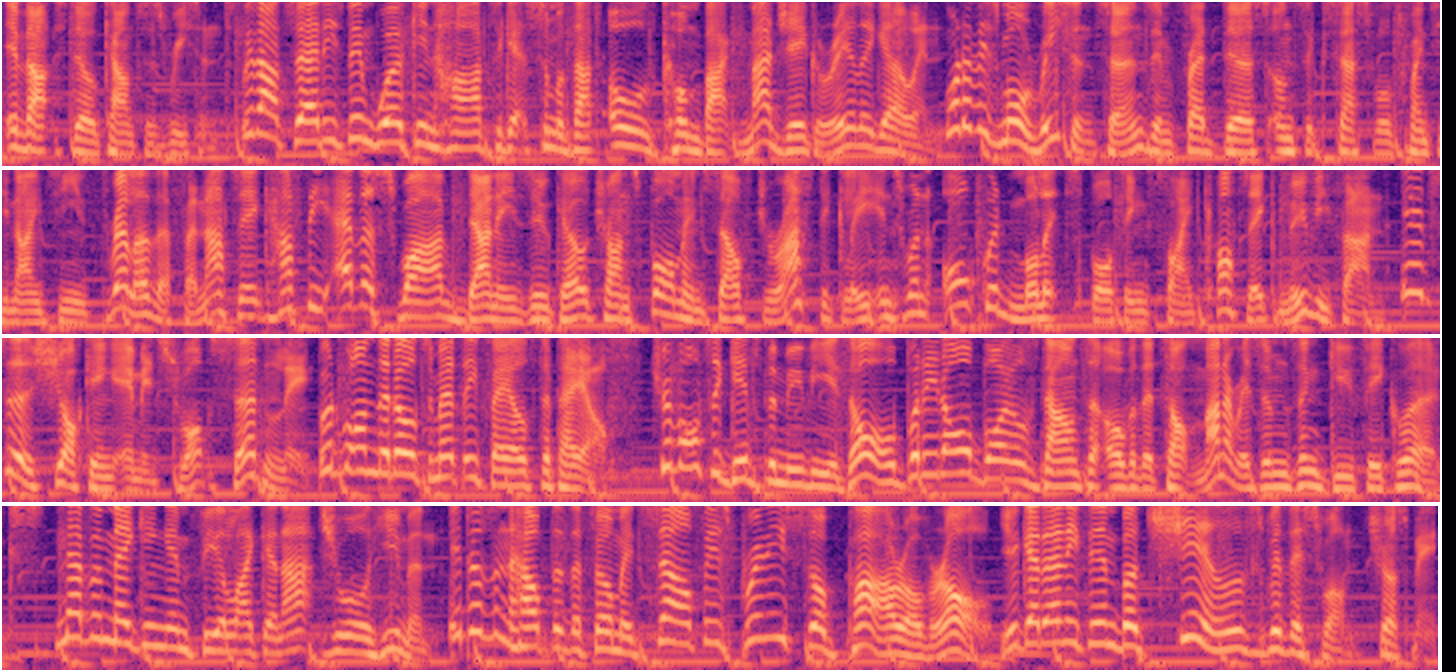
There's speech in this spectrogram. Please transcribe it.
if that still counts as recent. With that said, he's been working hard to get some of that old comeback magic really going. One of his more recent turns in Fred Durst's unsuccessful 2019 thriller, The Fanatic, has the ever suave Danny Zuko transform himself drastically into an awkward mullet sporting psychotic movie fan. It's a shocking image swap, certainly but one that ultimately fails to pay off. Travolta gives the movie his all, but it all boils down to over the top mannerisms and goofy quirks, never making him feel like an actual human. It doesn't help that the film itself is pretty subpar overall. You get anything but chills with this one, trust me.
